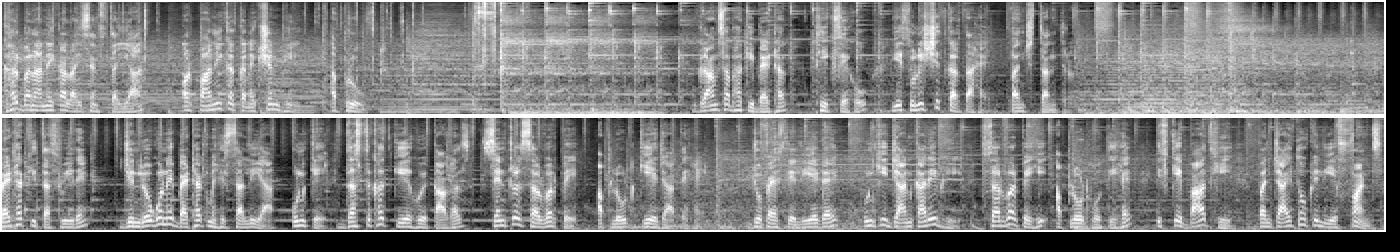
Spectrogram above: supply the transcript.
घर बनाने का लाइसेंस तैयार और पानी का कनेक्शन भी अप्रूव्ड। ग्राम सभा की बैठक ठीक से हो, ये सुनिश्चित करता है पंचतंत्र। बैठक की तस्वीरें, जिन लोगों ने बैठक में हिस्सा लिया, उनके दस्तखत किए हुए कागज़ सेंट्रल सर्वर पे अपलोड किए जाते हैं। जो फैसले लिए गए, उनकी जानकारी भी सर्वर पे ही अपलोड होती है। इसके बाद ही पंचायतों के लिए फंड्स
